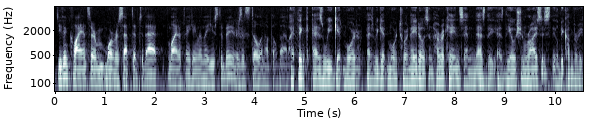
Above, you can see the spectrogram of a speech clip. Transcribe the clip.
Do you think clients are more receptive to that line of thinking than they used to be, or is it still an uphill battle? I think as we get more, as we get more tornadoes and hurricanes, and as the as the ocean rises, they'll become very.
